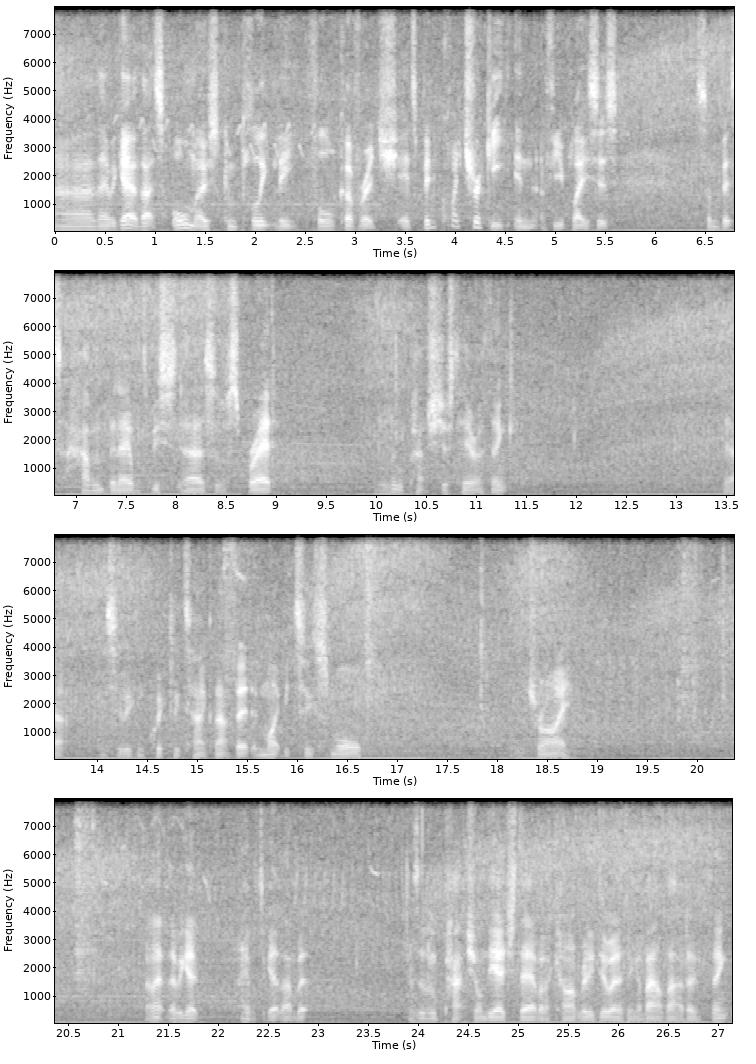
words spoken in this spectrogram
Uh, there we go. That's almost completely full coverage. It's been quite tricky in a few places. Some bits haven't been able to be uh, sort of spread. A little patch just here, I think. Yeah, let's see if we can quickly tag that bit. It might be too small. We'll try. Alright, there we go. Able to get that bit. There's a little patch on the edge there, but I can't really do anything about that, I don't think.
